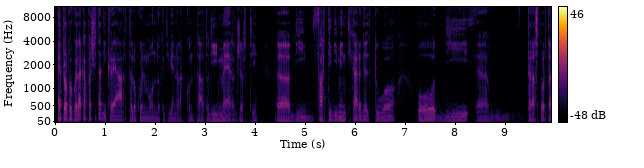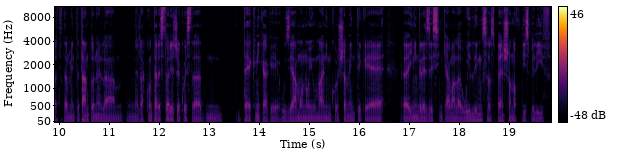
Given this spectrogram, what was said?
è proprio quella capacità di creartelo quel mondo che ti viene raccontato, di immergerti, uh, di farti dimenticare del tuo o di uh, trasportarti talmente tanto. Nella, nel raccontare storie c'è questa mh, tecnica che usiamo noi umani inconsciamente che è uh, in inglese si chiama la willing suspension of disbelief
